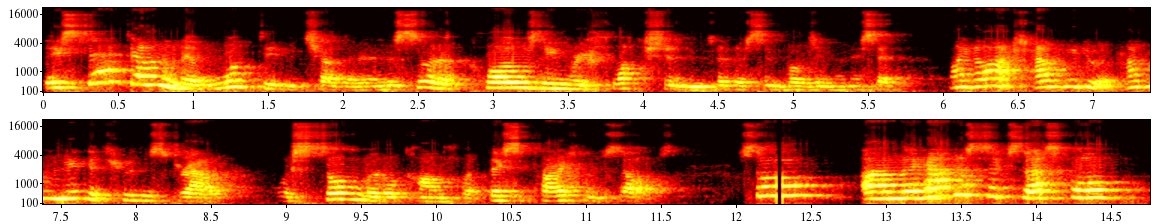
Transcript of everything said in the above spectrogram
they sat down and they looked at each other in this sort of closing reflection to the symposium, and they said, my gosh, how do we do it? How do we make it through this drought with so little conflict? They surprised themselves. So um, they had a successful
